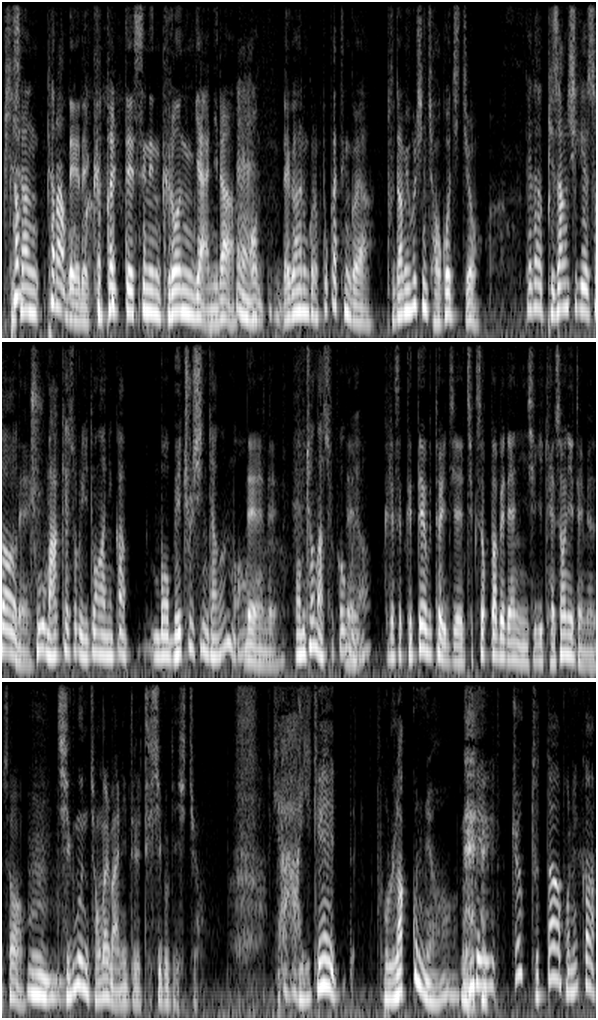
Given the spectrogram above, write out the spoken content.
비상 편, 하고 네네 급할 때 쓰는 그런 게 아니라 예. 어, 내가 하는 거랑 똑같은 거야 부담이 훨씬 적어지죠. 게다가 비상식에서 네. 주 마켓으로 이동하니까 뭐 매출 신장은 뭐 네네. 네. 엄청났을 거고요. 네. 그래서 그때부터 이제 즉석밥에 대한 인식이 개선이 되면서 음. 지금은 정말 많이들 드시고 계시죠. 야 이게 놀랍군요. 근데 네. 쭉 듣다 보니까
